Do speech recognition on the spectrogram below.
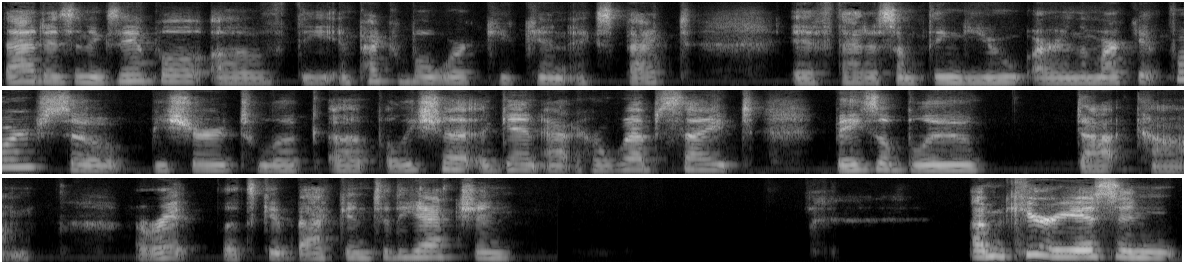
that is an example of the impeccable work you can expect if that is something you are in the market for. So be sure to look up Alicia again at her website, basilblue.com. All right, let's get back into the action. I'm curious, and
